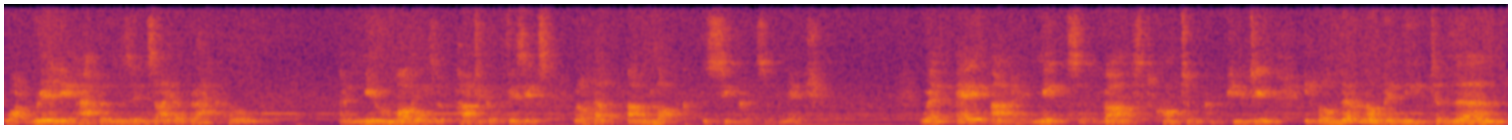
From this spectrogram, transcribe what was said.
what really happens inside a black hole. And new models of particle physics will help unlock the secrets of nature. When AI meets advanced quantum computing, it will no longer need to learn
